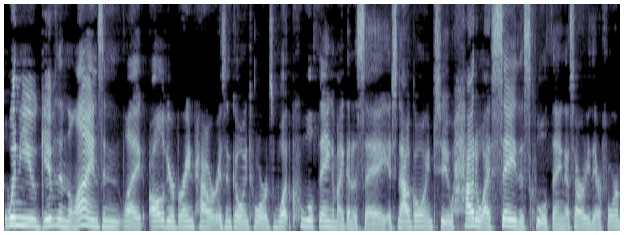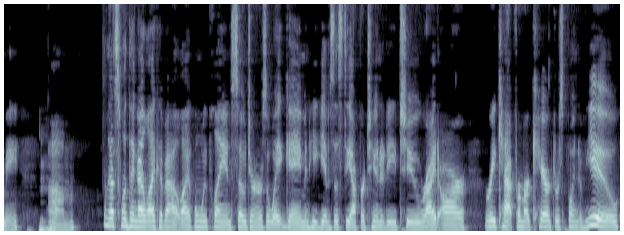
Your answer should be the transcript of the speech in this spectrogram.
when you give them the lines and like all of your brain power isn't going towards what cool thing am I going to say, it's now going to how do I say this cool thing that's already there for me. Mm-hmm. Um, And that's one thing I like about like when we play in Sojourner's Awake game and he gives us the opportunity to write our recap from our character's point of view.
